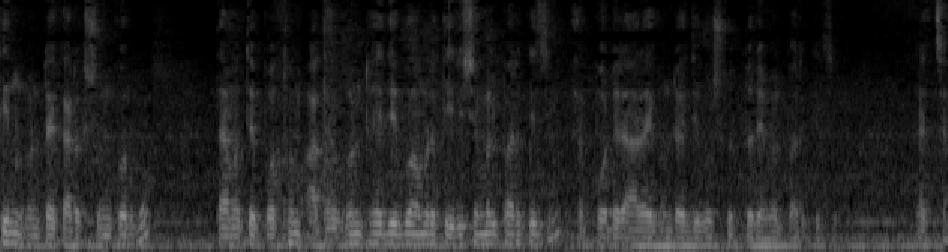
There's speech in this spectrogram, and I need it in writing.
তিন ঘন্টায় কারেকশন করব। তার মধ্যে প্রথম আধা ঘন্টায় দিব আমরা তিরিশ এম পার কেজি, আর পরের আড়াই ঘন্টায় দিব সত্তর এম পার কেজি। আচ্ছা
